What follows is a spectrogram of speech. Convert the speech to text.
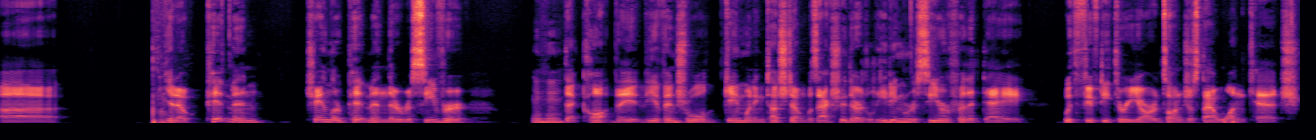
Uh, you know, Pittman, Chandler Pittman, their receiver mm-hmm. that caught the the eventual game winning touchdown, was actually their leading receiver for the day with fifty three yards on just that one catch.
